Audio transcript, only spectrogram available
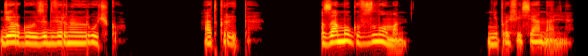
дергаю за дверную ручку. Открыто. Замок взломан. Непрофессионально.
